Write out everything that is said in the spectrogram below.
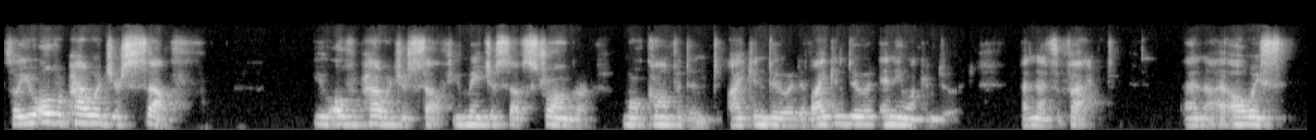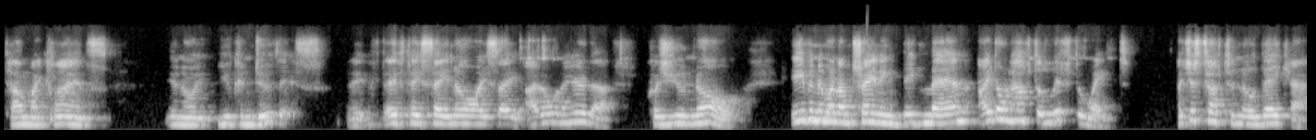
So you overpowered yourself you overpowered yourself. You made yourself stronger, more confident. I can do it. If I can do it, anyone can do it. And that's a fact. And I always tell my clients, you know, you can do this. If they, say no, I say, I don't want to hear that because you know, even when I'm training big men, I don't have to lift the weight. I just have to know they can.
